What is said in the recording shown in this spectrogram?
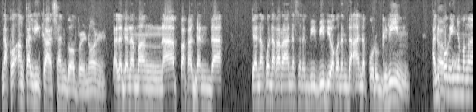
Nako, ang kalikasan, Governor. Talaga namang napakaganda. Diyan ako nakaranas na nagbibideo ako ng daan na puro green. Ano Opo. pong inyong mga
